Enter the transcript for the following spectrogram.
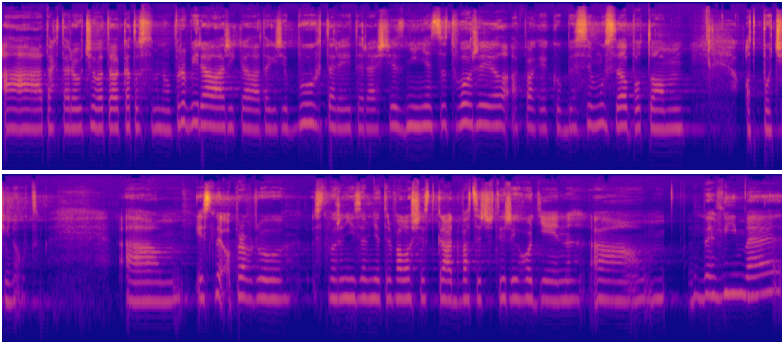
a tak ta doučovatelka to se mnou probírala říkala, takže Bůh tady teda šest dní něco tvořil a pak jako by si musel potom odpočínout. A jestli opravdu stvoření země trvalo 6x24 hodin, a nevíme,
